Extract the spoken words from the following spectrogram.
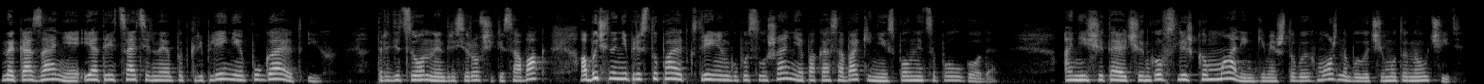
Наказание и отрицательное подкрепление пугают их. Традиционные дрессировщики собак обычно не приступают к тренингу послушания, пока собаке не исполнится полгода – они считают щенков слишком маленькими, чтобы их можно было чему-то научить.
